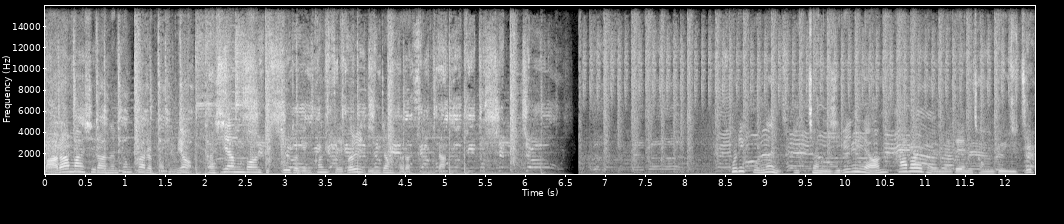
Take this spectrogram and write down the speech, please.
마라맛이라는 평가를 받으며 다시 한번 독보적인 컨셉을 인정받았습니다. 소리꾼은 2021년 8월 발매된 정규 2집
